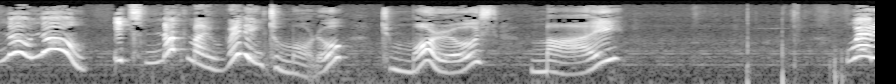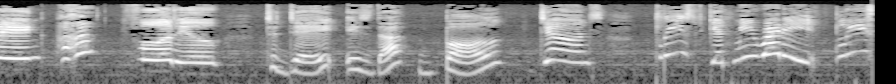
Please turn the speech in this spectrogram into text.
No, no, it's not my wedding tomorrow. Tomorrow's my wedding. Fooled you. Today is the ball dance. Please get me ready. Please,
